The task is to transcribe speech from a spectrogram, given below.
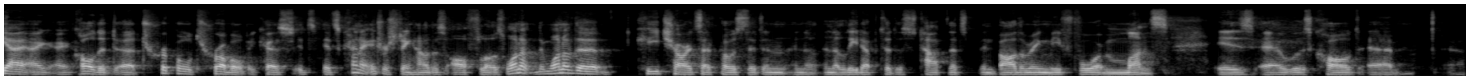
Yeah, I, I called it uh, triple trouble because it's it's kind of interesting how this all flows. One of the, one of the key charts I've posted in, in, a, in a lead up to this top that's been bothering me for months is uh, was called uh, uh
